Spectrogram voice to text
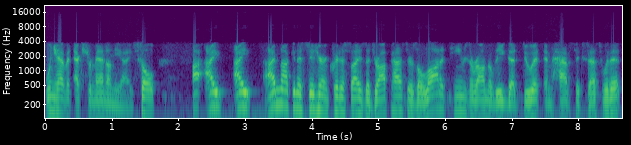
when you have an extra man on the ice. So I, I, I'm not going to sit here and criticize the drop pass. There's a lot of teams around the league that do it and have success with it.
